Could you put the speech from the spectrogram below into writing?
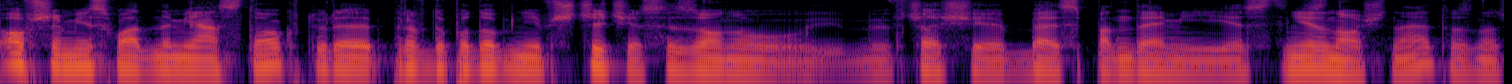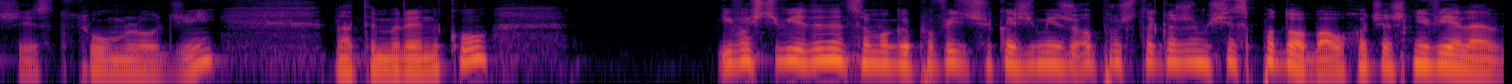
owszem jest ładne miasto, które prawdopodobnie w szczycie sezonu w czasie bez pandemii jest nieznośne, to znaczy jest tłum ludzi na tym rynku. I właściwie jedyne, co mogę powiedzieć o Kazimierzu, oprócz tego, że mi się spodobał, chociaż niewiele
